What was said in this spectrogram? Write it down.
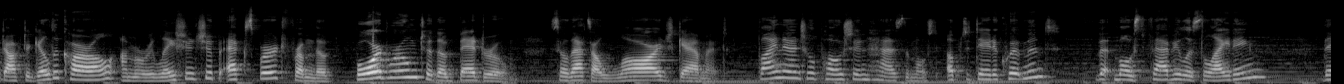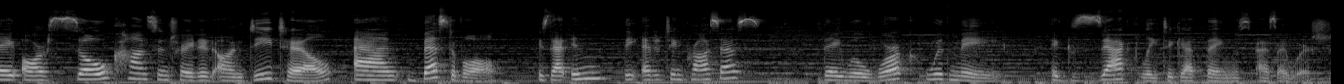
Dr. Gilda Carle. I'm a relationship expert from the boardroom to the bedroom. So that's a large gamut. Financial Potion has the most up-to-date equipment, the most fabulous lighting. They are so concentrated on detail. And best of all is that in the editing process, they will work with me exactly to get things as I wish.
